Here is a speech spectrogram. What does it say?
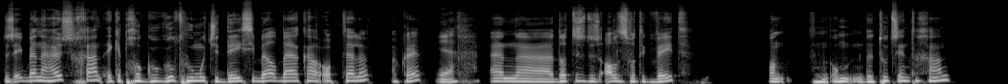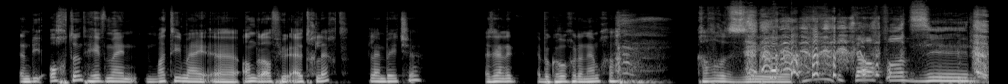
Dus ik ben naar huis gegaan. Ik heb gegoogeld hoe moet je decibel bij elkaar optellen. Oké? Ja? En eh, dat is dus alles wat ik weet van, om de toets in te gaan. En die ochtend heeft mijn Mattie mij eh, anderhalf uur uitgelegd. Klein beetje. Uiteindelijk heb ik hoger dan hem gehad. Kapot zuur. Kapot zuur.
